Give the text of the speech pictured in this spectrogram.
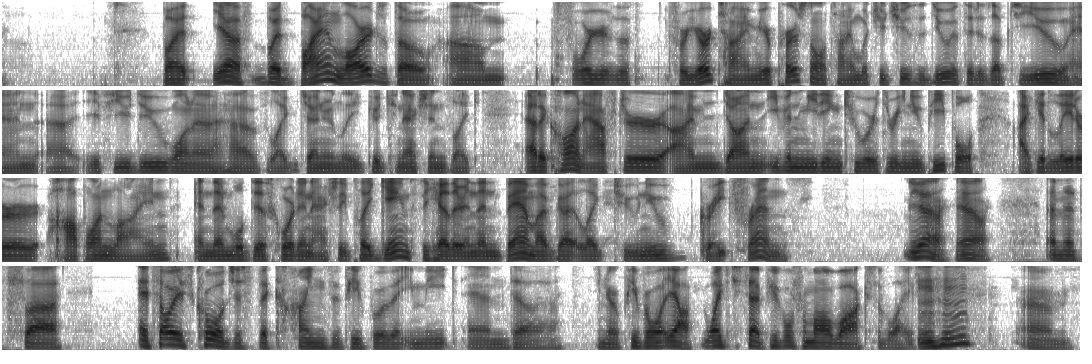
But yeah, but by and large though, um, for your the, for your time, your personal time, what you choose to do with it is up to you. And uh, if you do want to have like genuinely good connections, like at a con after I'm done, even meeting two or three new people, I could later hop online and then we'll Discord and actually play games together. And then bam, I've got like two new great friends. Yeah, yeah, and it's uh, it's always cool just the kinds of people that you meet, and uh, you know, people. Yeah, like you said, people from all walks of life. Mm-hmm. Um,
